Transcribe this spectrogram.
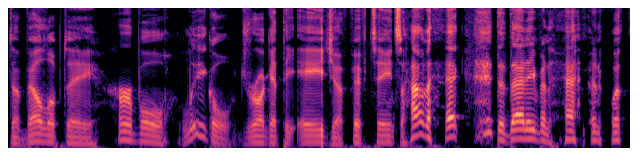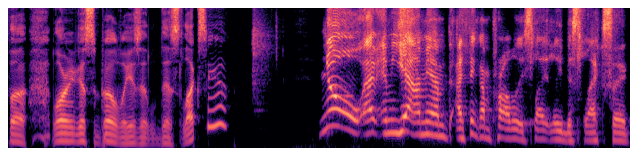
developed a herbal legal drug at the age of 15. So, how the heck did that even happen with the learning disability? Is it dyslexia? No, I, I, mean, yeah, I mean, I'm, i think I'm probably slightly dyslexic,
